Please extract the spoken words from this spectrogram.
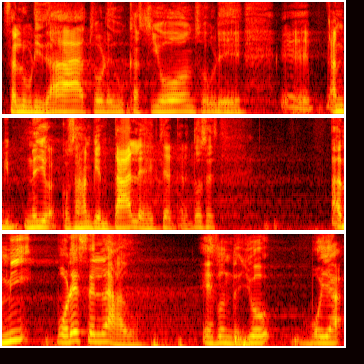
salubridad, sobre educación, sobre eh, medio- cosas ambientales, etc. Entonces, a mí, por ese lado, es donde yo voy a,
